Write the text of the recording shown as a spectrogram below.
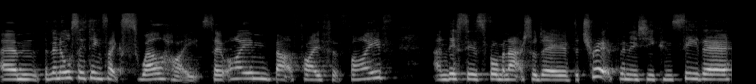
Um, but then also things like swell height. So I'm about five foot five, and this is from an actual day of the trip. And as you can see there,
